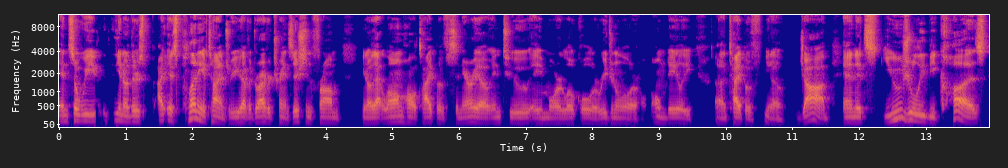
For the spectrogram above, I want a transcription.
and so we you know there's it's plenty of times where you have a driver transition from you know that long haul type of scenario into a more local or regional or home daily uh, type of you know job, and it's usually because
